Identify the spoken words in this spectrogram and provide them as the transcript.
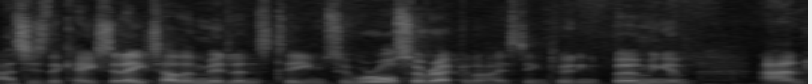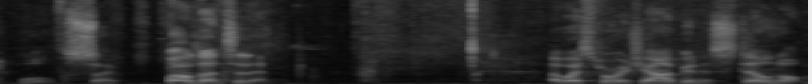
as is the case at eight other Midlands teams who were also recognised, including Birmingham and Wolves. So well done to them. West Bromwich Albion is still not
